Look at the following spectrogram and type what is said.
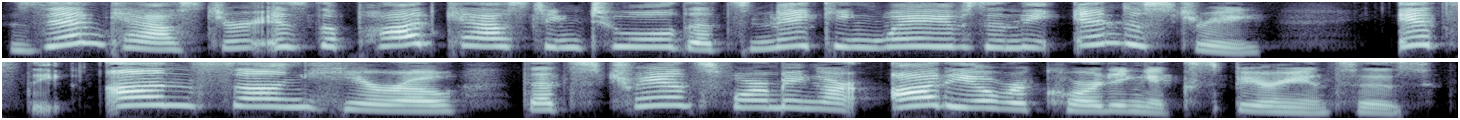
Zencastr is the podcasting tool that's making waves in the industry. It's the unsung hero that's transforming our audio recording experiences.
